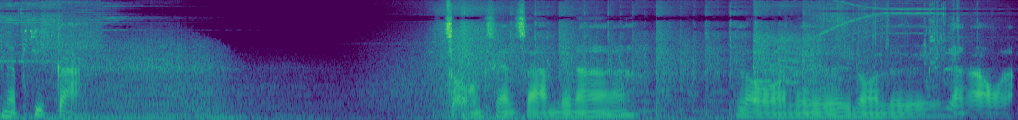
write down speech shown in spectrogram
แมปที่กะสองแสนสามเลยนะ หล่อเลยหล่อเลยอย่างเอานะ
